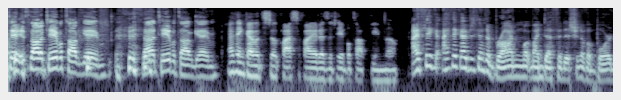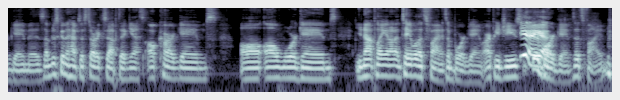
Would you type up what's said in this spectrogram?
category. ta- it's not a tabletop game. not a tabletop game. I think I would still classify it as a tabletop game though. I think I think I'm just gonna have to broaden what my definition of a board game is. I'm just gonna have to start accepting yes, all card games, all all war games. You're not playing it on a table, that's fine. It's a board game. RPGs, Yeah, they're yeah. board games. That's fine.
